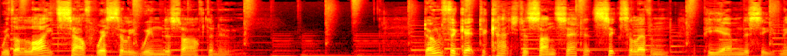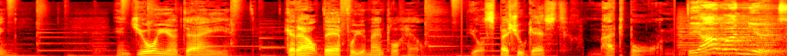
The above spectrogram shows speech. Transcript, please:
with a light southwesterly wind this afternoon. Don't forget to catch the sunset at 6:11 p.m. this evening. Enjoy your day. Get out there for your mental health. Your special guest, Matt Bourne. The R1 News,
